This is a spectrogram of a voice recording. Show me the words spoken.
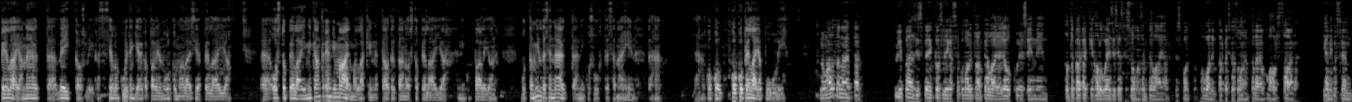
pelaaja näyttää veikkausliikassa? Siellä on kuitenkin aika paljon ulkomaalaisia pelaajia, ostopelaajia, mikä on trendi maailmallakin, että otetaan ostopelaajia niin kuin paljon, mutta miltä se näyttää niin kuin suhteessa näihin tähän, tähän koko, koko pelaajapuuliin? No aloitetaan, että ylipäänsä siis Veikkausliigassa, kun valitaan pelaaja joukkueisiin, niin totta kai kaikki haluaa ensisijaisesti suomalaisen pelaajan, jos on vaan niin tarpeeksi hyvä suomalainen pelaaja mahdollista saada. Ihan niin kuin sen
